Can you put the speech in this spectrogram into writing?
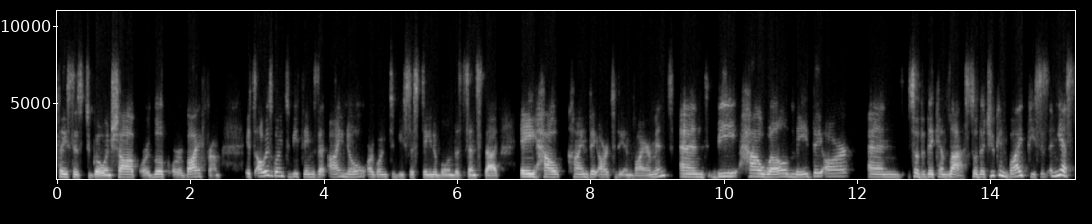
places to go and shop or look or buy from it's always going to be things that I know are going to be sustainable in the sense that A, how kind they are to the environment, and B, how well made they are, and so that they can last, so that you can buy pieces. And yes,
